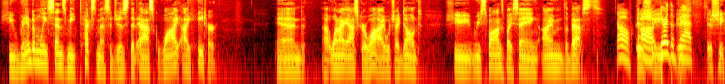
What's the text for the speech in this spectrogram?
She randomly sends me text messages that ask why I hate her. And uh, when I ask her why, which I don't, she responds by saying, I'm the best. Oh, oh she- you're the is- best. Is she?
